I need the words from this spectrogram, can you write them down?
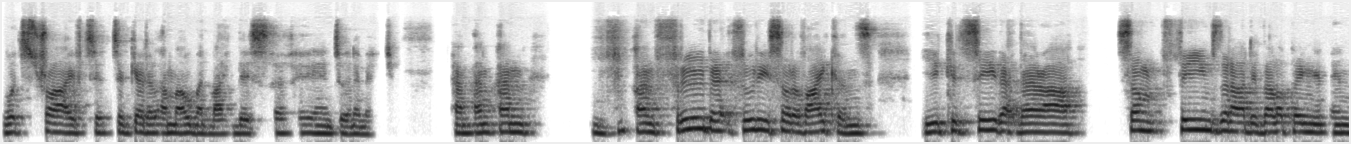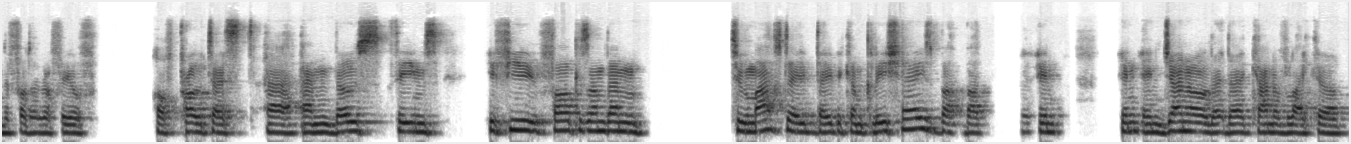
would strive to, to get a, a moment like this uh, into an image. And, and, and, and through, the, through these sort of icons, you could see that there are some themes that are developing in, in the photography of, of protest. Uh, and those themes, if you focus on them too much, they, they become cliches, but, but in, in, in general, they're, they're kind of like a,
